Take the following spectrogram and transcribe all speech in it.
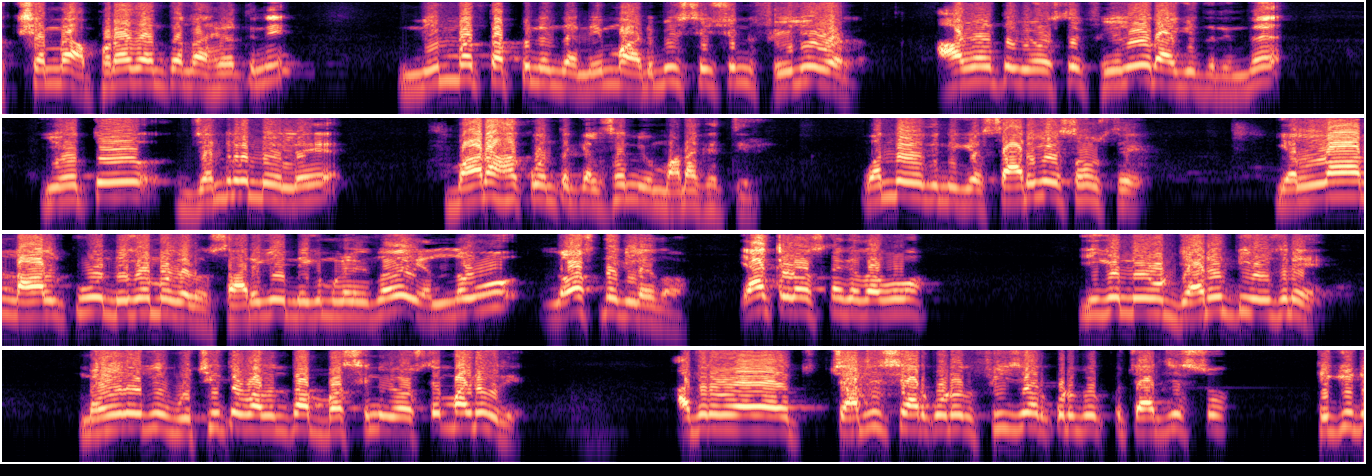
ಅಕ್ಷಮ್ಯ ಅಪರಾಧ ಅಂತ ನಾನು ಹೇಳ್ತೀನಿ. ನಿಮ್ಮ ತಪ್ಪಿನಿಂದ, ನಿಮ್ಮ ಅಡ್ಮಿನಿಸ್ಟ್ರೇಷನ್ ಫೇಲ್ಯೂರ್ ಆಡಳಿತ ವ್ಯವಸ್ಥೆ ಫೇಲ್ಯೂರ್ ಆಗಿದ್ದರಿಂದ ಇವತ್ತು ಜನರ ಮೇಲೆ ಭಾರ ಹಾಕುವಂತ ಕೆಲಸ ನೀವು ಮಾಡಕತ್ತೀರಿ. ಒಂದೇ ನಿಮಗೆ ಸಾರಿಗೆ ಸಂಸ್ಥೆ ಎಲ್ಲಾ ನಾಲ್ಕು ನಿಗಮಗಳು, ಸಾರಿಗೆ ನಿಗಮಗಳಿದಾವೆ ಎಲ್ಲವೂ ಲಾಸ್ನಾಗಲಿದಾವೆ ಯಾಕೆ ಲಾಸ್ನಾಗ ಅದಾವು ಈಗ ನೀವು ಗ್ಯಾರಂಟಿ ಯೋಜನೆ, ಮಹಿಳೆಯರಿಗೆ ಉಚಿತವಾದಂಥ ಬಸ್ಸಿನ ವ್ಯವಸ್ಥೆ ಮಾಡಿದ್ರಿ. ಅದರ ಚಾರ್ಜಸ್ ಯಾರು ಕೊಡೋದು? ಫೀಸ್ ಯಾರು ಕೊಡಬೇಕು ಚಾರ್ಜಸ್? ಟಿಕೆಟ್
